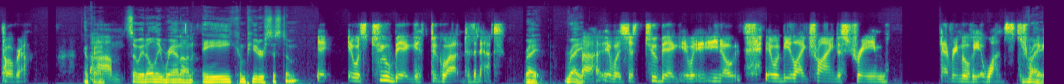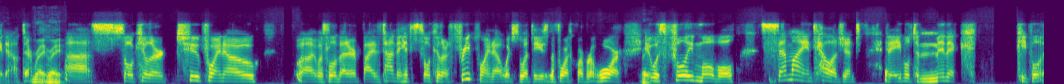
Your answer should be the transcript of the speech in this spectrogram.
program. Okay. Um, so it only ran on a computer system. It it was too big to go out into the net. Right. Right. Uh, it was just too big. It, you know, it would be like trying to stream every movie at once to try Right. to get it out there. right. Right. uh, Soul Killer 2.0 uh, it was a little better. By the time they hit Soul Killer 3.0, which is what they used in the Fourth Corporate War, Right. it was fully mobile, semi-intelligent, and able to mimic people,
